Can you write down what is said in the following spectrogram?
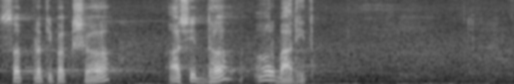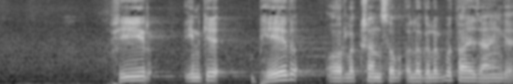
सत्प्रतिपक्ष असिद्ध और बाधित। फिर इनके भेद और लक्षण सब अलग अलग बताए जाएँगे।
